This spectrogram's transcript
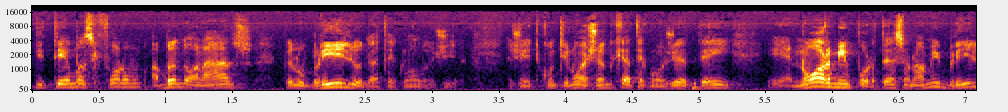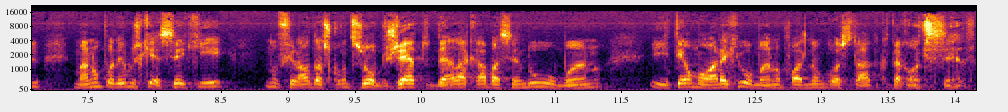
de temas que foram abandonados pelo brilho da tecnologia. A gente continua achando que a tecnologia tem enorme importância, enorme brilho, mas não podemos esquecer que, no final das contas, o objeto dela acaba sendo o humano e tem uma hora que o humano pode não gostar do que está acontecendo.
